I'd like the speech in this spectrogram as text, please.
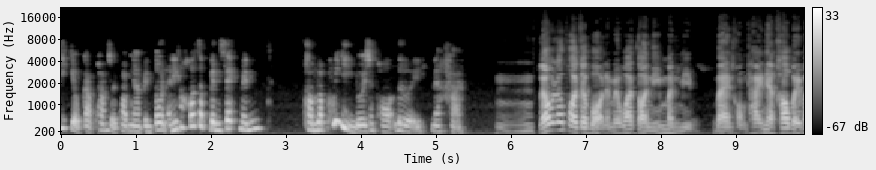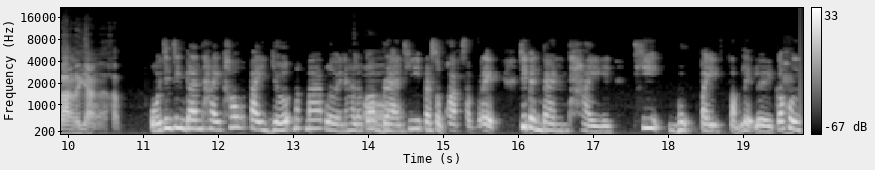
ที่เกี่ยวกับความสวยความงามเป็นต้น อันนี้เขาก็จะเป็น segmentสำหรับผู้หญิงโดยเฉพาะเลยนะคะแล้วแล้วพอจะบอกได้ไหมว่าตอนนี้มันมี แบรนด์ของไทยเนี่ยเข้าไปบ้างแล้วยังอะครับโอ้ยจริง ๆ แบรนด์ไทยเข้าไปเยอะมากๆเลยนะคะแล้วก็อ๋อแบรนด์ที่ประสบความสำเร็จที่เป็นแบรนด์ไทยที่บุกไปสำเร็จเลยก็คือ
